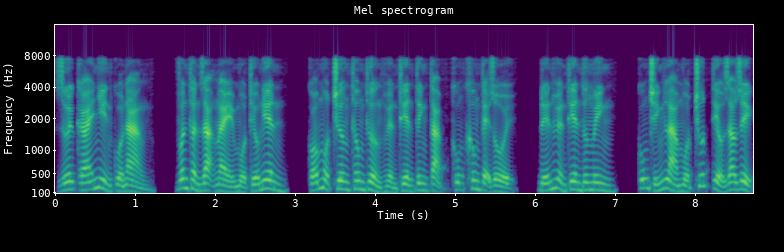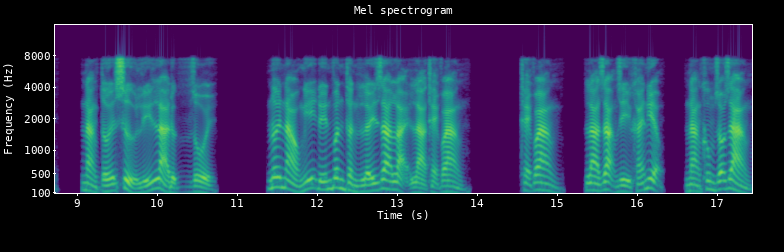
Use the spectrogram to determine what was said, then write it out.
Dưới cái nhìn của nàng, vân thần dạng này một thiếu niên, có một chương thông thường huyền thiên tinh tạp cũng không tệ rồi, đến huyền thiên thương minh, cũng chính là một chút tiểu giao dịch, nàng tới xử lý là được rồi. Nơi nào nghĩ đến vân thần lấy ra lại là thẻ vàng. Thẻ vàng, là dạng gì khái niệm, nàng không rõ ràng.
